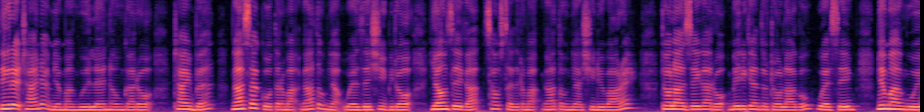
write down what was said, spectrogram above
ဒီကနေ့ထိုင်းနဲ့မြန်မာငွေလဲနှုန်းကတော့ထိုင်းဘတ်59တရမ53ညဝယ်ဈေးရှိပြီးတော့ရောင်းဈေးက60တရမ53ညရှိနေပါတယ်။ဒေါ်လာဈေးကတော့အမေရိကန်ဒေါ်လာကိုဝယ်ဈေးမြန်မာငွေ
